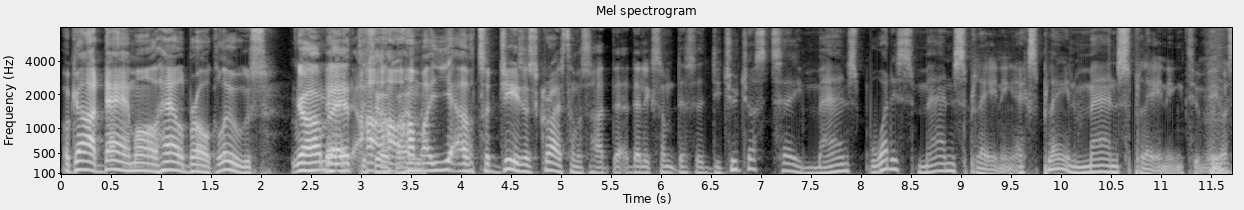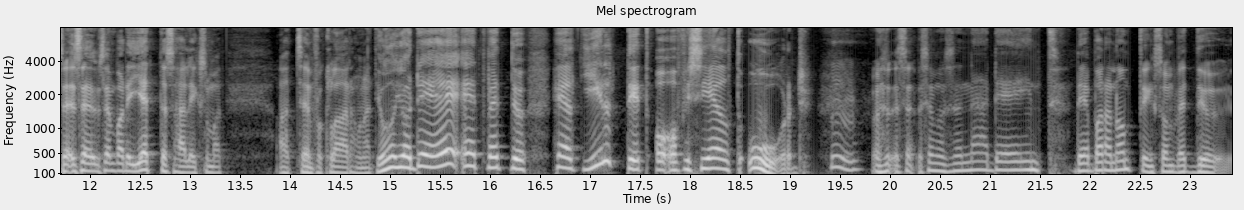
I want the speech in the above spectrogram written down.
Och god damn all hell broke loose. Ja, han blev jättesur han, på han, var jä- alltså Jesus Christ, han var så att det, det liksom, det så, did you just say mans, what is mansplaining? Explain mansplaining to me. Och sen, sen, sen var det jätte så här liksom att, att sen förklarade hon att jo, jo, det är ett, vet du, helt giltigt och officiellt ord. Mm. Och sen, sen var det nej det är inte, det är bara någonting som vet du,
